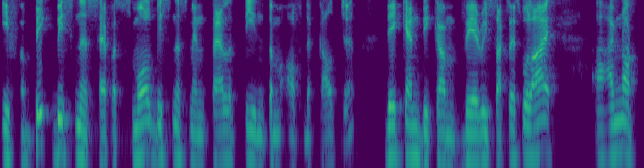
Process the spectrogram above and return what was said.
if a big business have a small business mentality in terms of the culture, they can become very successful. I uh, I'm not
